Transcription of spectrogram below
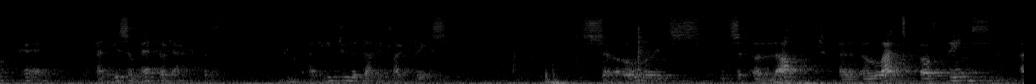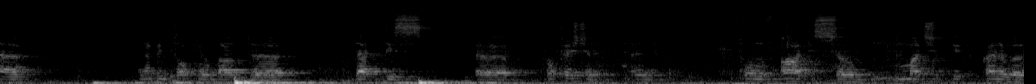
Okay, and he's a method actor, and he do, does it like this. So it's it's allowed, and a lot of things. Uh, and I've been talking about uh, that this uh, profession and form of art is so much it kind of a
